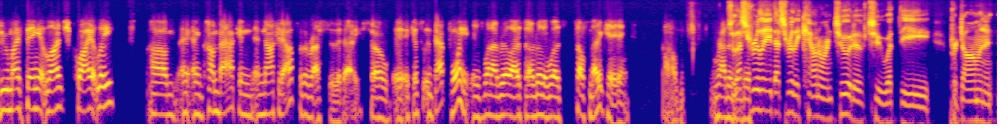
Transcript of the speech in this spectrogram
do my thing at lunch quietly, um, and, and, come back and, and knock it out for the rest of the day. So I guess at that point is when I realized that I really was self-medicating. Um, rather so that's just, really that's really counterintuitive to what the predominant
